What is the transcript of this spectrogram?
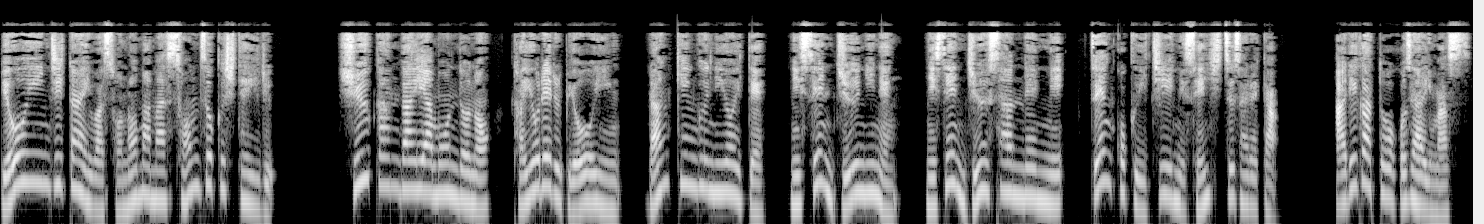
病院自体はそのまま存続している。週刊ダイヤモンドの頼れる病院ランキングにおいて2012年、2013年に全国1位に選出された。ありがとうございます。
